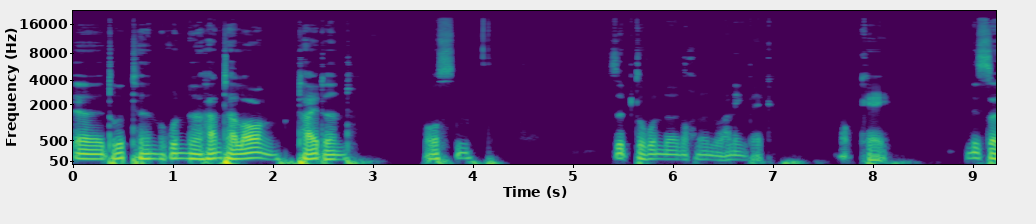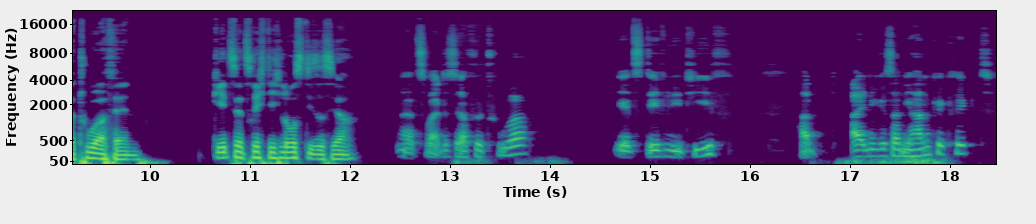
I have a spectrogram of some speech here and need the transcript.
äh, dritten Runde Hunter Long, Tight End, Boston. Siebte Runde noch einen Running Back. Okay. Mr. Tour-Fan. Geht's jetzt richtig los dieses Jahr? Ja, zweites Jahr für Tour. Jetzt definitiv. Hat einiges an die Hand gekriegt.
